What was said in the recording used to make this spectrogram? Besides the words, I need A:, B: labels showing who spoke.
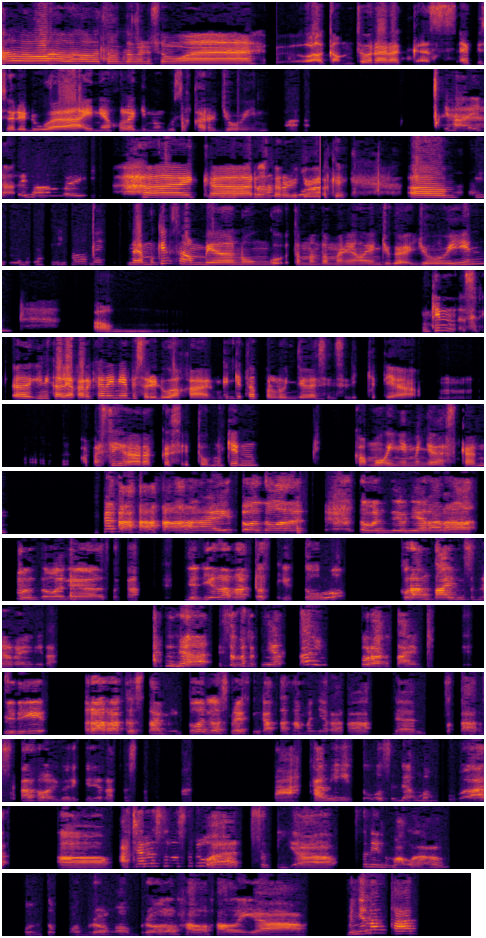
A: Halo, halo, halo teman-teman semua. Welcome to Rarakes episode 2. Ini aku lagi nunggu Sekar join.
B: Hai, hai, hai.
A: Hai Kar,
B: Banget.
A: Sekar udah join. Oke.
B: Mbak.
A: nah mungkin sambil nunggu teman-teman yang lain juga join, em, mungkin eh, ini kali ya, karena kali ini episode 2 kan. Mungkin kita perlu jelasin sedikit ya. hmm, apa sih Rarakes itu? Mungkin kamu ingin menjelaskan?
B: Hai, teman-teman. Teman-temannya Rara. Teman-temannya Seka. Jadi Rara Kes itu kurang time sebenarnya ini, Ra. Anda sepertinya time, kurang time. Jadi Rara Kes Time itu adalah sebenarnya singkatan namanya Rara dan Sekar. Sekar kalau dibalik jadi Rakes, teman-teman. Nah, kami itu sedang membuat um, acara seru-seruan setiap Senin malam untuk ngobrol-ngobrol hal-hal yang menyenangkan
